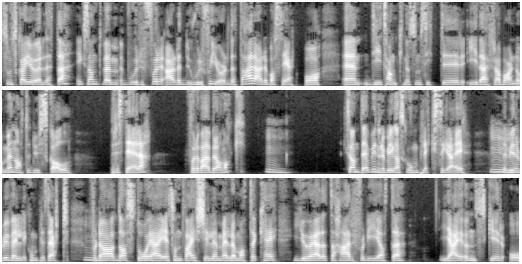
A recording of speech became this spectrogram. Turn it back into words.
som skal gjøre dette. Ikke sant? Hvem, hvorfor, det, hvorfor, gjør du dette her? Er det basert på eh, de tankene som sitter i deg fra barndommen, at du skal prestere for å være bra nok? Mm. Ikke sant? Det begynner å bli ganske komplekse greier. Mm. Det begynner å bli veldig komplisert. Mm. For da, da, står jeg i et sånt veiskille mellom at ok, gjør jeg dette her fordi at eh, jeg ønsker å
